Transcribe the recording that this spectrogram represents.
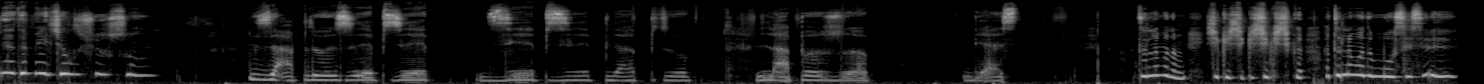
Ne demeye çalışıyorsun? Zaplı zıp zıp. Zıp zıp lap zıp. Lap zıp. Yes. Hatırlamadım. Şıkı şıkı şıkı şıkı. Hatırlamadım bu sesi.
